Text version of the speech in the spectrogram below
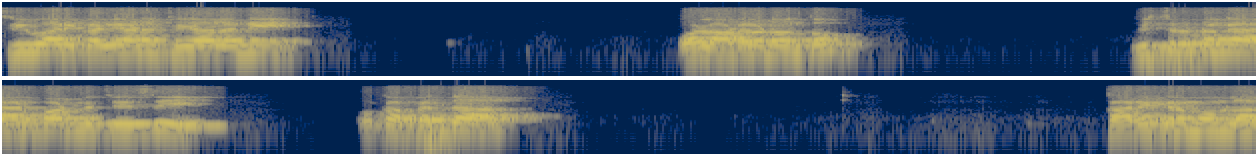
శ్రీవారి కళ్యాణం చేయాలని వాళ్ళు అడగడంతో విస్తృతంగా ఏర్పాట్లు చేసి ఒక పెద్ద కార్యక్రమంలో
